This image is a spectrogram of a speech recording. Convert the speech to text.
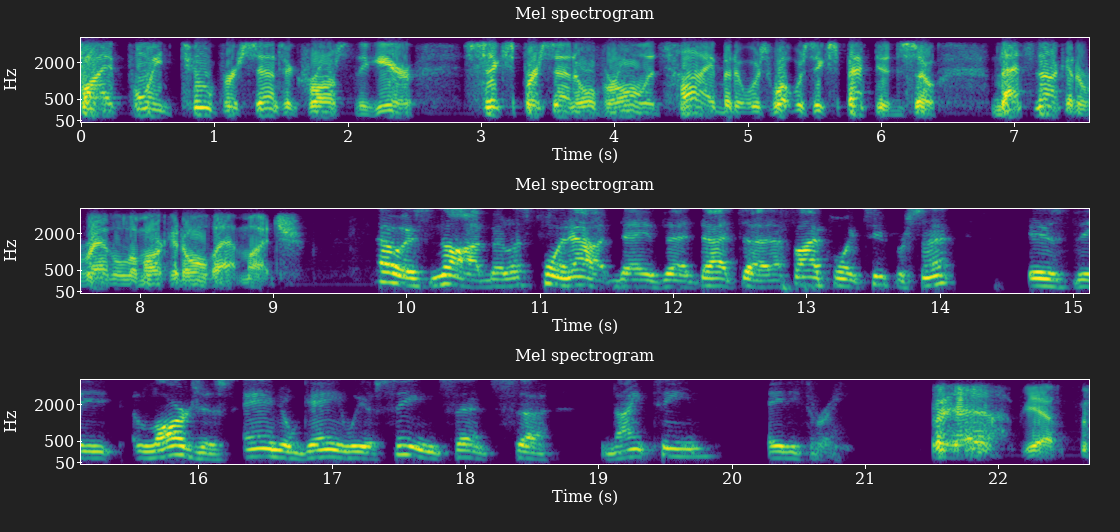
5.2% across the year. 6% overall. It's high, but it was what was expected. So that's not going to rattle the market all that much. No, it's not. But let's point out, Dave, that that uh, 5.2% is the largest annual gain we have seen since uh, 1983. Yeah, yeah.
